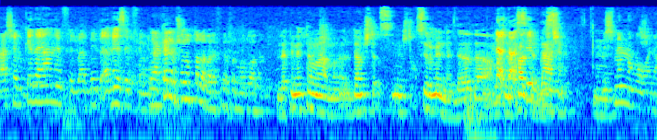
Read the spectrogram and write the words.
عشان كده يعني في بيبقى نازل في ال- أنا هكلم شؤون الطلبة على فكرة في الموضوع ده. لكن أنت ما ده مش تقص- مش تقصير منك ده ده لا عشان عشان مش منه هو لا.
